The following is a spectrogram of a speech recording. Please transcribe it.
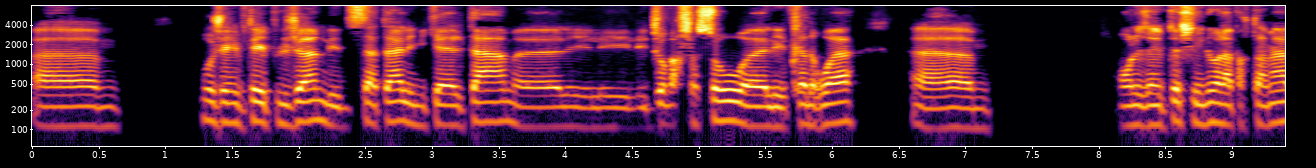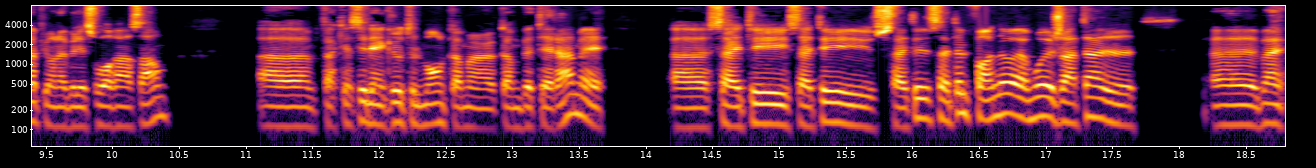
moi j'ai invité les plus jeunes, les 17 ans, les Michael Tam, les, les, les, Joe Marchessault, les Fred Roy. on les invitait chez nous à l'appartement, puis on avait les soirées ensemble. Euh, fait qu'essayer d'inclure tout le monde comme un comme vétéran, mais euh, ça a été ça a été ça a été ça a été le fun là. Moi j'entends euh, ben,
